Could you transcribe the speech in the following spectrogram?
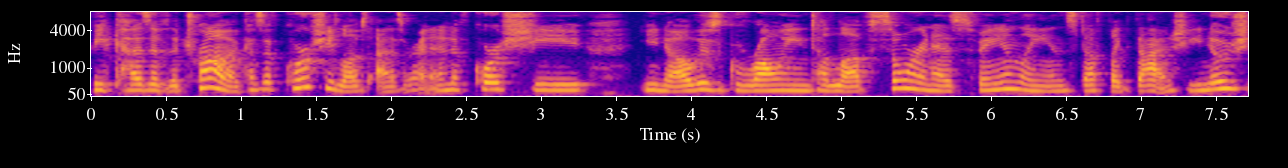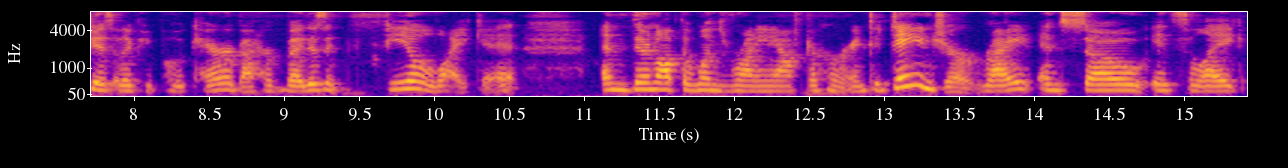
because of the trauma. Because of course she loves Ezra, and of course she, you know, is growing to love Soren as family and stuff like that. And she knows she has other people who care about her, but it doesn't feel like it. And they're not the ones running after her into danger, right? And so it's like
